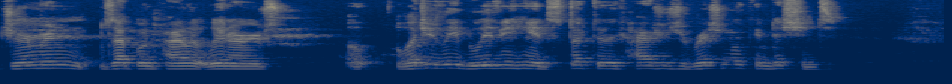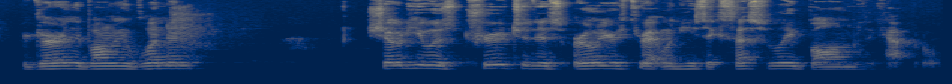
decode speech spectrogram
German Zeppelin pilot Linnarz, uh, allegedly believing he had stuck to the Kaiser's original conditions regarding the bombing of London, showed he was true to this earlier threat when he successfully bombed the capital.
